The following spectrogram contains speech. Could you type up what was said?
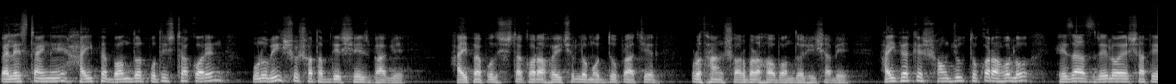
প্যালেস্টাইনে হাইফা বন্দর প্রতিষ্ঠা করেন ঊনবিংশ শতাব্দীর শেষ ভাগে। হাইফা প্রতিষ্ঠা করা হয়েছিল মধ্যপ্রাচ্যের প্রধান সরবরাহ বন্দর হিসাবে। হাইফাকে সংযুক্ত করা হলো হেজাজ রেলওয়ের সাথে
